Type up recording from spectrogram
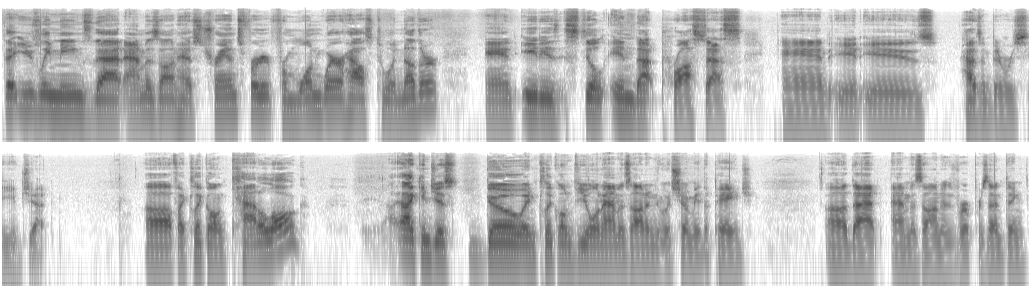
That usually means that Amazon has transferred it from one warehouse to another and it is still in that process and it is hasn't been received yet. Uh, if I click on catalog, I can just go and click on view on Amazon and it would show me the page uh, that Amazon is representing.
